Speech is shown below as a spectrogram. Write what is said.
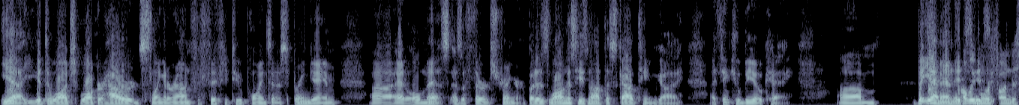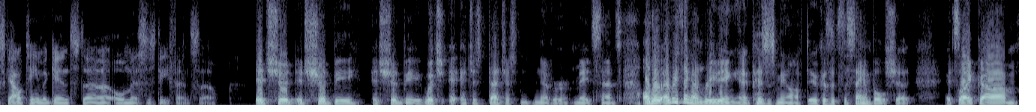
Yeah, you get to watch Walker Howard slinging around for 52 points in a spring game uh, at Ole Miss as a third stringer. But as long as he's not the scout team guy, I think he'll be okay. Um, but yeah, man, it's probably it's, more fun to scout team against uh, Ole Miss's defense, though. It should it should be it should be which it, it, just that just never made sense. Although everything I'm reading and it pisses me off, dude, because it's the same bullshit. It's like um,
